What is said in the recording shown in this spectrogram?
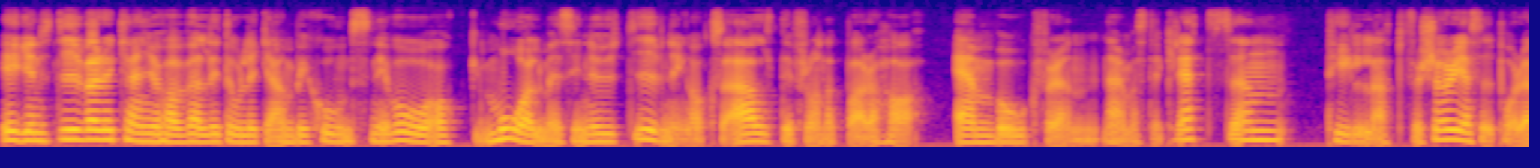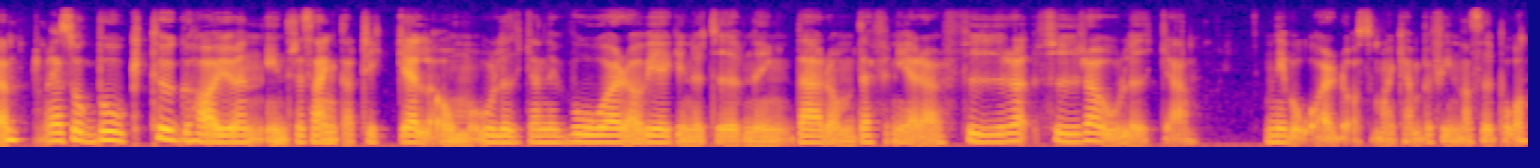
Egenutgivare kan ju ha väldigt olika ambitionsnivå och mål med sin utgivning också. Allt ifrån att bara ha en bok för den närmaste kretsen till att försörja sig på det. Jag såg Boktugg har ju en intressant artikel om olika nivåer av egenutgivning där de definierar fyra, fyra olika nivåer då som man kan befinna sig på.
